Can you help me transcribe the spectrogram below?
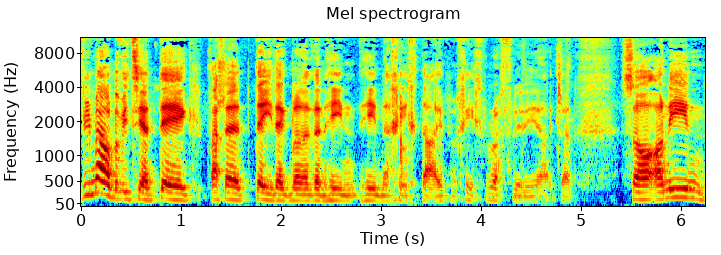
fi meddwl bod fi tua 10, falle 12 mlynedd yn hun, hun na chi'ch dau. Chi'ch rufflin ni oed. So o'n i'n...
